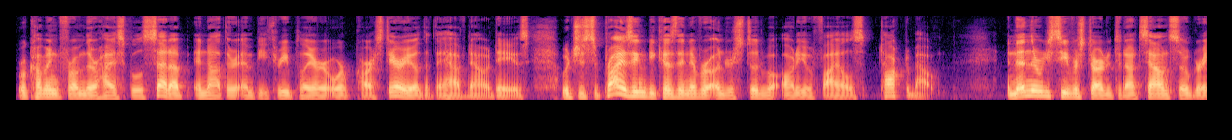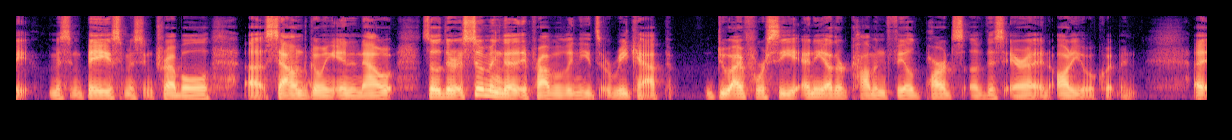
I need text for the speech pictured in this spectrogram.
were coming from their high school setup and not their MP3 player or car stereo that they have nowadays, which is surprising because they never understood what audiophiles talked about. And then the receiver started to not sound so great, missing bass, missing treble, uh, sound going in and out. So they're assuming that it probably needs a recap do I foresee any other common failed parts of this era in audio equipment? Uh,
